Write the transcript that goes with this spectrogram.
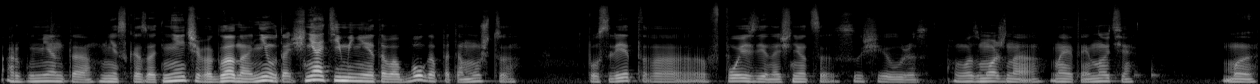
аргумента мне сказать нечего. Главное, не уточнять имени этого Бога, потому что после этого в поезде начнется сущий ужас. Возможно, на этой ноте мы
